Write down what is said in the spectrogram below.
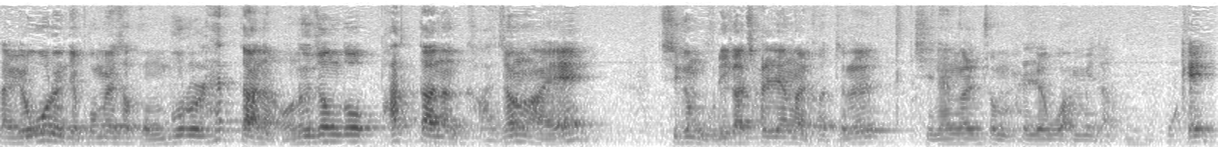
요거를 이제 보면서 공부를 했다는 어느 정도 봤다는 가정하에 지금 우리가 촬영할 것들을 진행을 좀 하려고 합니다. 오케이?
